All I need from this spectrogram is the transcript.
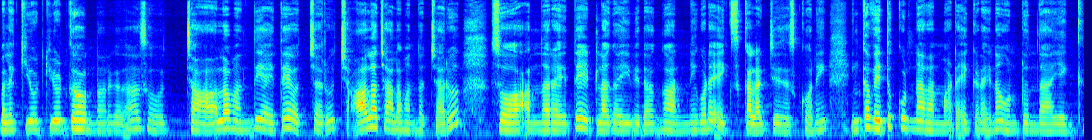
భలే క్యూట్ క్యూట్‌గా ఉన్నారు కదా! సో, చాలామంది అయితే వచ్చారు. చాలా చాలామంది వచ్చారు సో, అందరైతే ఇట్లాగా ఈ విధంగా అన్నీ కూడా ఎగ్స్ కలెక్ట్ చేసేసుకొని ఇంకా వెతుక్కుంటున్నారనమాట. ఎక్కడైనా ఉంటుందా ఎగ్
